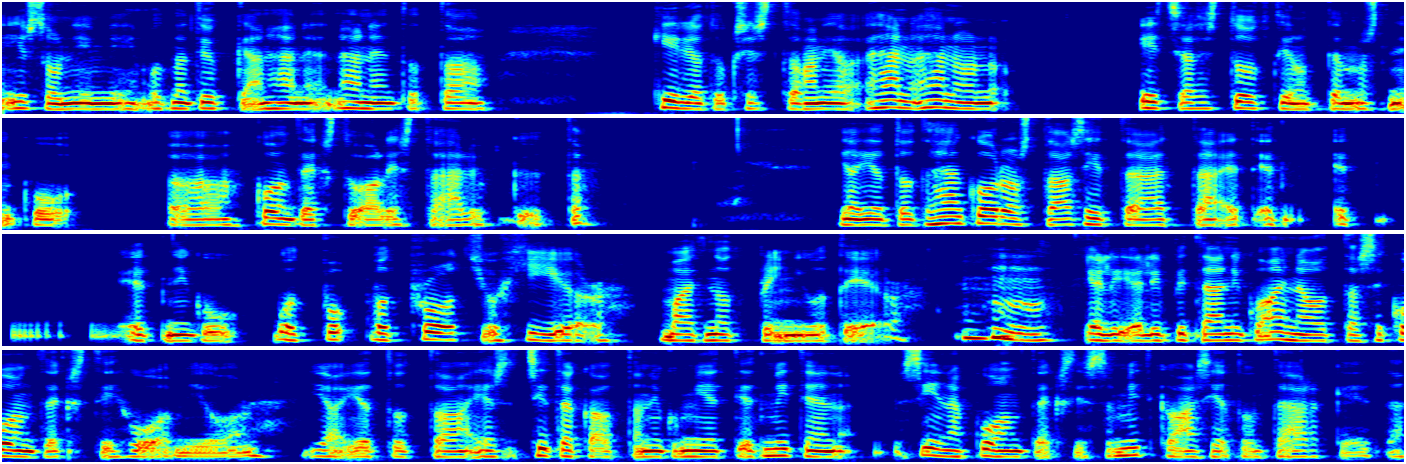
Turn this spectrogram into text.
iso nimi, mutta mä tykkään hänen, hänen tota, kirjoituksistaan. Ja hän, hän on itse asiassa tutkinut tämmöistä niin kuin, äh, kontekstuaalista älykkyyttä. Ja, ja tota, hän korostaa sitä, että et, et, et, et, niin kuin, what, what brought you here might not bring you there. Hmm. Eli, eli pitää niin kuin aina ottaa se konteksti huomioon ja, ja, tota, ja sit sitä kautta niin kuin miettiä, että miten siinä kontekstissa, mitkä asiat on tärkeitä.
